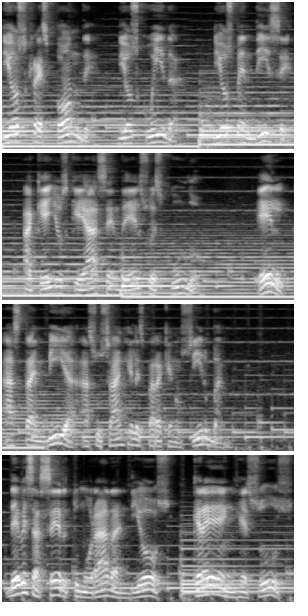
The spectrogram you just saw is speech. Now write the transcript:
Dios responde, Dios cuida, Dios bendice a aquellos que hacen de Él su escudo. Él hasta envía a sus ángeles para que nos sirvan. Debes hacer tu morada en Dios. Cree en Jesús.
